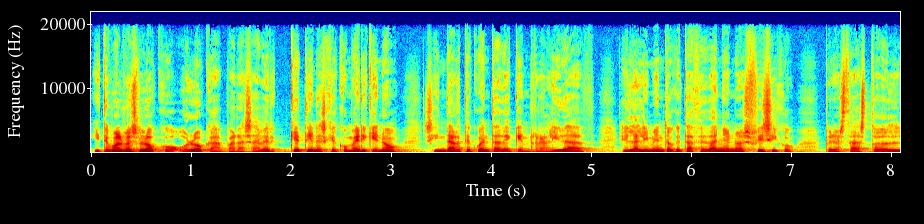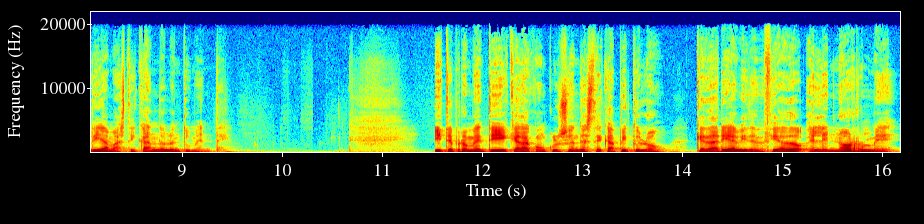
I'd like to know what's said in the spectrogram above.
Y te vuelves loco o loca para saber qué tienes que comer y qué no, sin darte cuenta de que en realidad el alimento que te hace daño no es físico, pero estás todo el día masticándolo en tu mente. Y te prometí que a la conclusión de este capítulo quedaría evidenciado el enorme,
